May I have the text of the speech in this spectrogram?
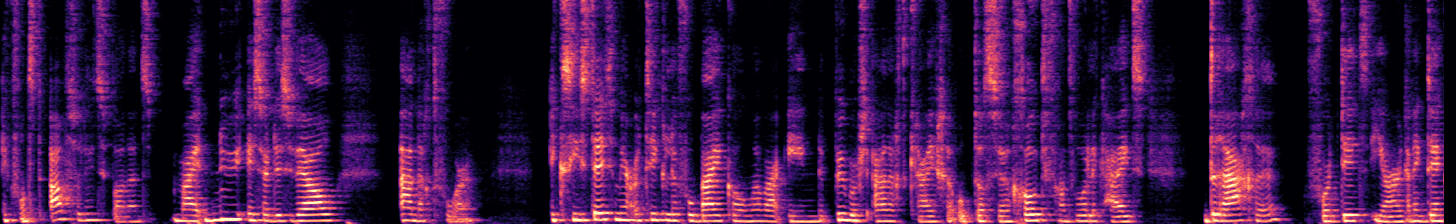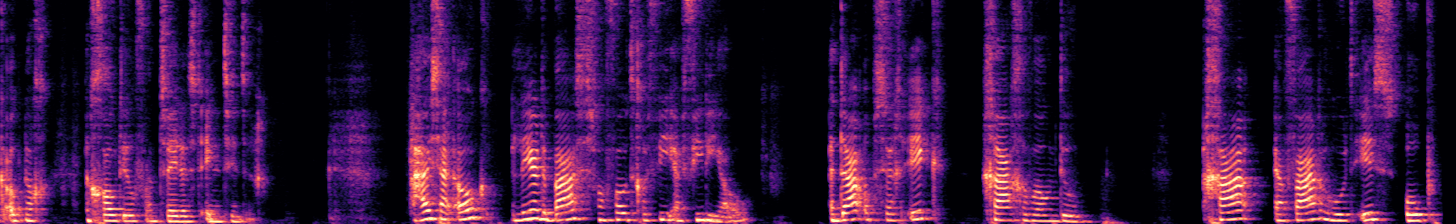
ik vond het absoluut spannend. Maar nu is er dus wel aandacht voor. Ik zie steeds meer artikelen voorbij komen waarin de pubers aandacht krijgen op dat ze een grote verantwoordelijkheid dragen voor dit jaar. En ik denk ook nog een groot deel van 2021. Hij zei ook: leer de basis van fotografie en video. En daarop zeg ik: ga gewoon doen. Ga ervaren hoe het is op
